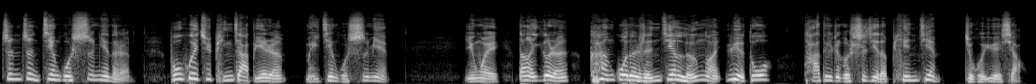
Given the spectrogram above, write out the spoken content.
真正见过世面的人不会去评价别人没见过世面，因为当一个人看过的人间冷暖越多，他对这个世界的偏见就会越小。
